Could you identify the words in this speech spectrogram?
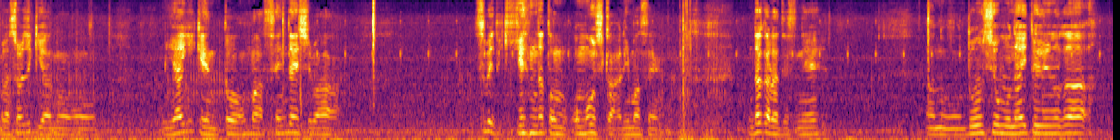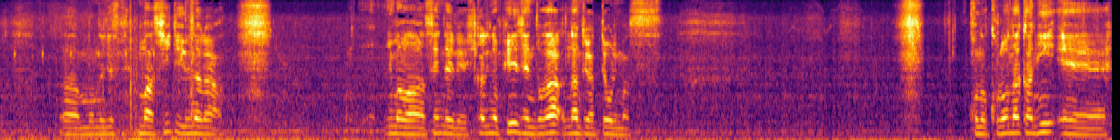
まあ、正直あの宮城県と、まあ、仙台市は全て危険だと思うしかありません。だからですねあのどうしようもないというのがあ問題ですね。まあ強いて言うなら今は仙台で光のページェントがなんとやっております。このコロナ禍に、え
